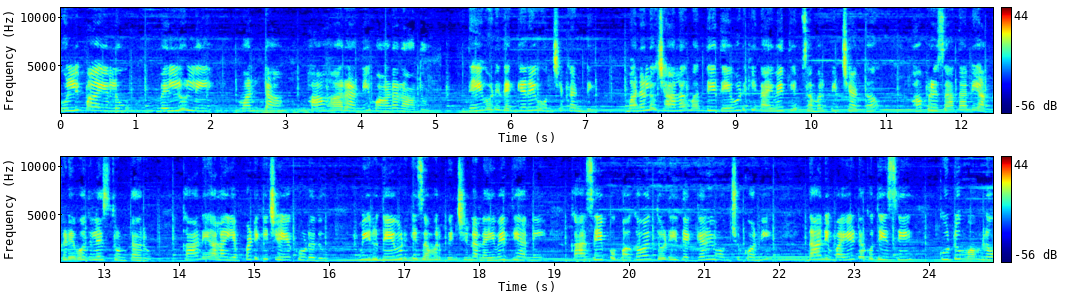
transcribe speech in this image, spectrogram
ఉల్లిపాయలు వెల్లుల్లి వంట ఆహారాన్ని వాడరాదు. దేవుడి దగ్గరే ఉంచకండి. మనలో చాలా మంది దేవుడికి నైవేద్యం సమర్పించాక ఆ ప్రసాదాన్ని అక్కడే వదిలేస్తుంటారు. కానీ అలా ఎప్పటికీ చేయకూడదు. మీరు దేవుడికి సమర్పించిన నైవేద్యాన్ని కాసేపు భగవంతుడి దగ్గరే ఉంచుకొని దాన్ని బయటకు తీసి కుటుంబంలో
